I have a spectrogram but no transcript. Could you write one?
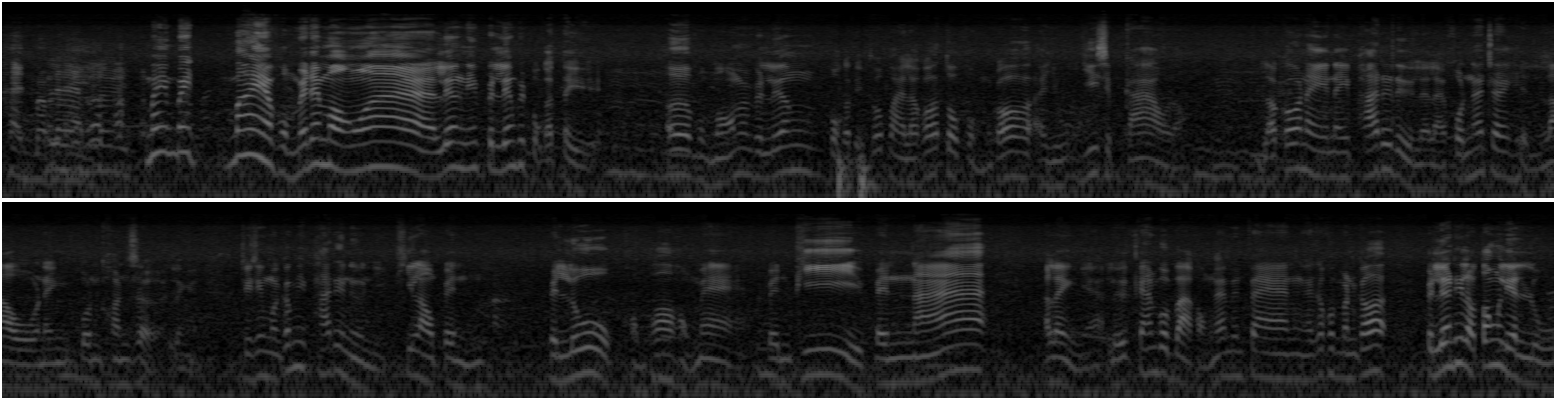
แผ่นมาแรงเลยไม่ไม่ไม่อะผมไม่ได้มองว่าเรื่องนี้เป็นเรื่องผิดปกติ อืมเออผมมองว่ามันเป็นเรื่องปกติทั่วไป แล้วก็ตัวผมก็อายุ 29 แล้ว แล้วก็ในในพาร์ทอื่นๆหลายๆ คนน่าจะเห็นเราในบนคอนเสิร์ตอะไรเงี้ยจริงๆมันก็มีพาร์ทอื่นๆอีกที่เราเป็นเป็นลูกของพ่อของแม่ เป็นพี่เป็นน้า อะไรอย่างเงี้ยหรือการบทบาทของการเป็นแฟนทุกคนมันก็เป็นเรื่องที่เราต้องเรียนรู้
